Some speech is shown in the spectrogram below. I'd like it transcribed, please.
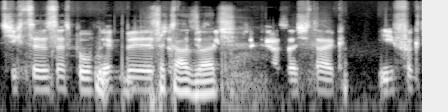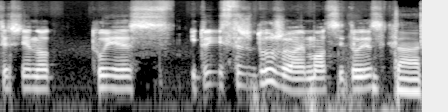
ci chce zespół jakby Przekazać. przekazać, tak. I faktycznie no tu jest i tu jest też dużo emocji, tu jest Tak.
